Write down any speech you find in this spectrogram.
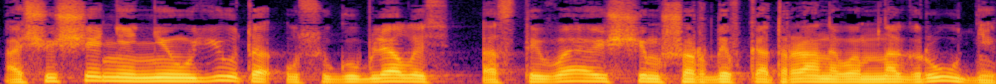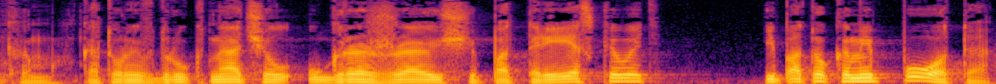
Ощущение неуюта усугублялось остывающим шардевкатрановым нагрудником, который вдруг начал угрожающе потрескивать и потоками пота,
